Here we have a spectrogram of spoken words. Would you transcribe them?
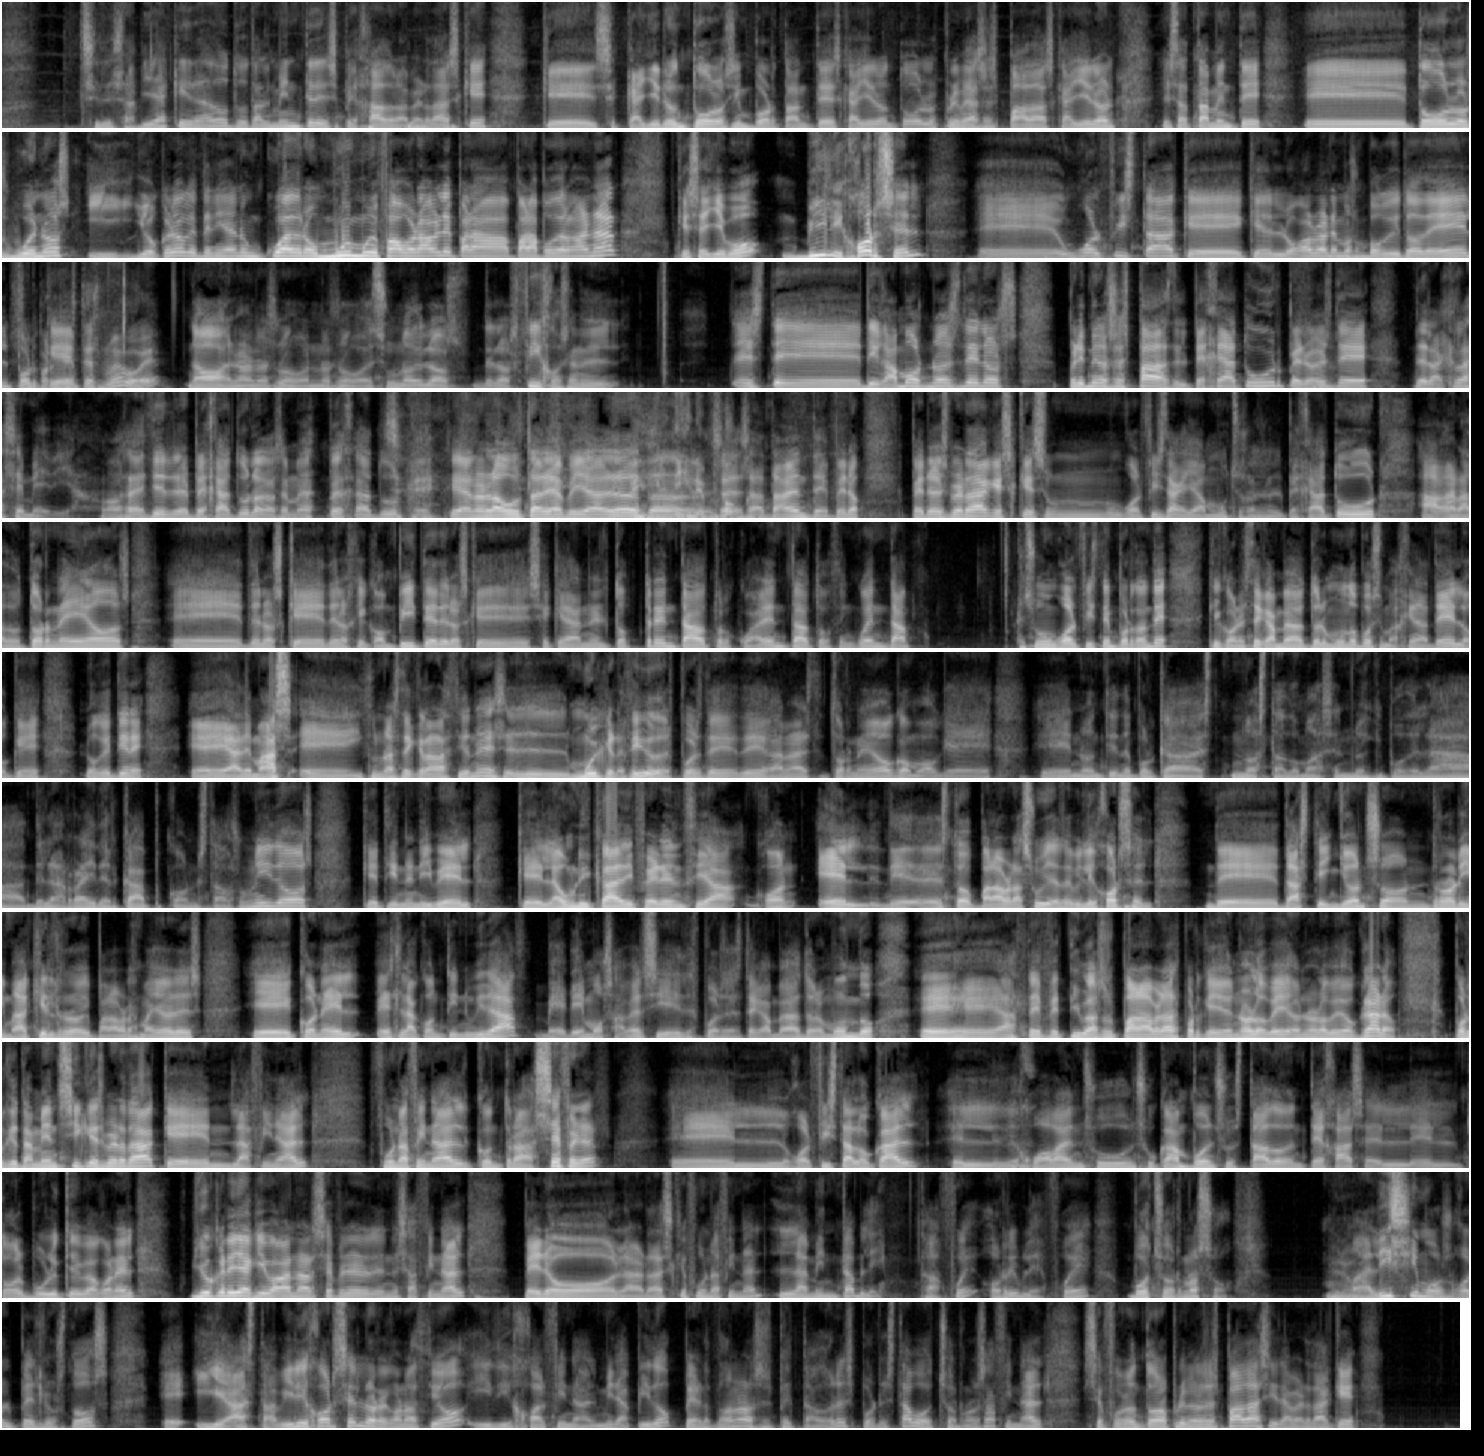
se les había quedado totalmente despejado. La verdad es que, que se cayeron todos los importantes, cayeron todos los primeras espadas, cayeron exactamente eh, todos los buenos y yo creo que tenían un cuadro muy muy favorable para, para poder ganar, que se llevó Billy Horsell. eh, un golfista que, que luego hablaremos un poquito de él Sí, porque, este es nuevo, ¿eh? no, no, no es nuevo, no es nuevo, es uno de los, de los fijos en el... Este, digamos, no es de los primeros espadas del PGA Tour, pero es de, de la clase media. Vamos a decir del PGA Tour, la clase media del PGA Tour, que ya no le gustaría pillar. De. Exactamente, pero, pero es verdad que es que es un, un golfista que lleva muchos años en el PGA Tour, ha ganado torneos, eh, de los que de los que compite, de los que se quedan en el top 30, otros 40, top 50. Es un golfista importante que con este campeonato del mundo, pues imagínate lo que, lo que tiene. Eh, además, eh, hizo unas declaraciones él muy crecido después de, ganar este torneo, como que eh, no entiende por qué no ha estado más en un equipo de la, de la Ryder Cup con Estados Unidos, que tiene nivel, que la única diferencia con él, esto palabras suyas de Billy Horsell, de Dustin Johnson, Rory McIlroy, palabras mayores, con él es la continuidad. Veremos a ver si después de este campeonato del mundo hace efectivas sus palabras, porque yo no lo veo, no lo veo claro. Porque también sí que es verdad que en la final fue una final contra Scheffler, el golfista local, él jugaba en su, en su campo, en su estado, en Texas, el, el- todo el público iba con él. Yo creía que iba a ganar Scheffler en esa final, pero la verdad es que fue una final lamentable. O sea, fue horrible, fue bochornoso. Malísimos golpes los dos eh, y hasta Billy Horsell lo reconoció y dijo al final, mira, pido perdón a los espectadores por esta bochornosa final. Se fueron todos los primeros espadas y la verdad que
